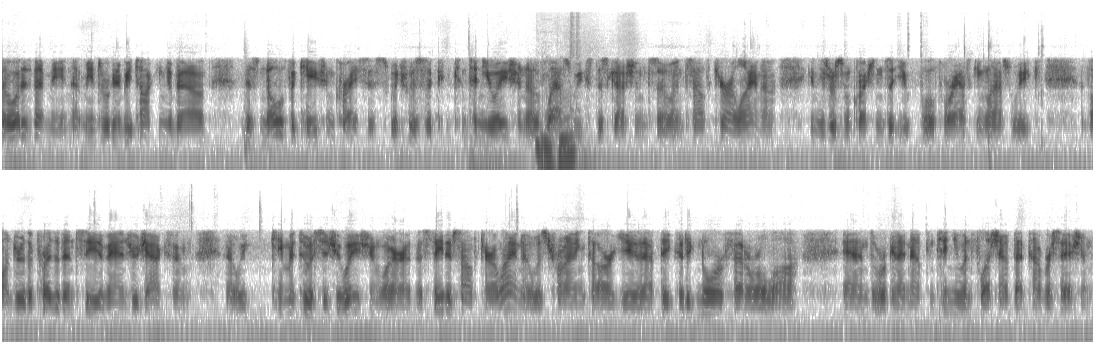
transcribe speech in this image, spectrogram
So what does that mean? That means we're going to be talking about this nullification crisis, which was a continuation of mm-hmm. last week's discussion. So in South Carolina, and these were some questions that you both were asking last week, under the presidency of Andrew Jackson, uh, we came into a situation where the state of South Carolina was trying to argue that they could ignore federal law and we're going to now continue and flesh out that conversation.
